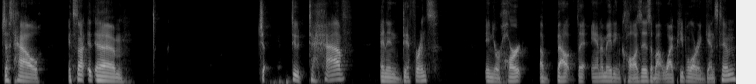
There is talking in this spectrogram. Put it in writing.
just how it's not, it, um, dude, to have an indifference in your heart about the animating causes about why people are against him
